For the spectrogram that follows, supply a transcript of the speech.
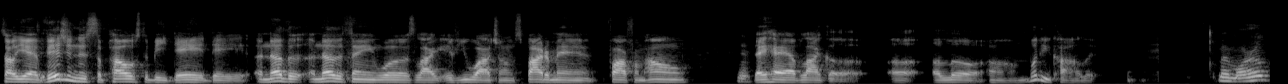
So yeah, Vision is supposed to be dead, dead. Another another thing was like if you watch on Spider-Man Far From Home, Yeah. they have like a a, a little um what do you call it? Memorial.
